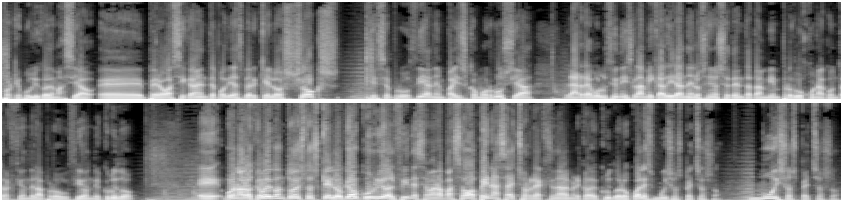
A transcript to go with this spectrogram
porque publico demasiado. Eh, pero básicamente podías ver que los shocks que se producían en países como Rusia, la revolución islámica de Irán en los años 70 también produjo una contracción de la producción de crudo. Eh, bueno, a lo que voy con todo esto es que lo que ha ocurrido el fin de semana pasado apenas ha hecho reaccionar al mercado de crudo, lo cual es muy sospechoso. Muy sospechoso.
